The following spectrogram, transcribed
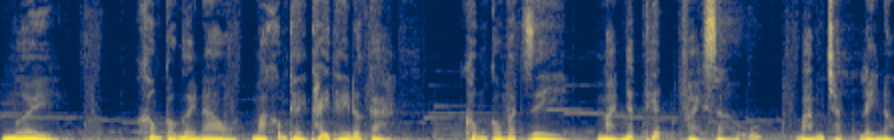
10. Không có người nào mà không thể thay thế được cả. Không có vật gì mà nhất thiết phải sở hữu, bám chặt lấy nó.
